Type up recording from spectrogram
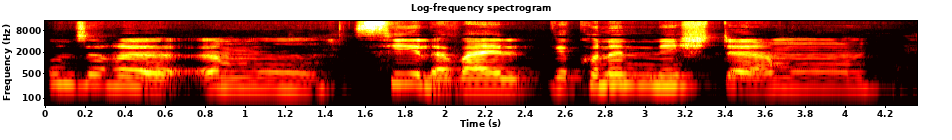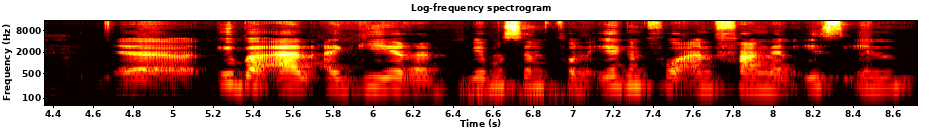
unsere, ähm, Ziele, weil wir können nicht ähm, äh, überall agieren. Wir müssen von irgendwo anfangen, ist in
